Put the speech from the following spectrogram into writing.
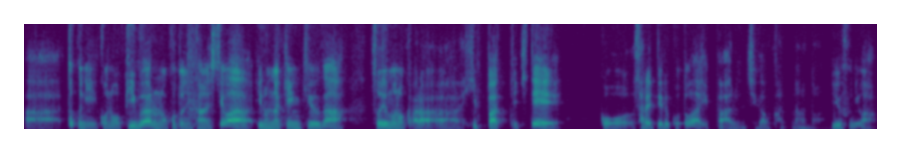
あ特にこの PVR のことに関してはいろんな研究がそういうものから引っ張ってきてこうされてることはいっぱいあるに違うかなというふうには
